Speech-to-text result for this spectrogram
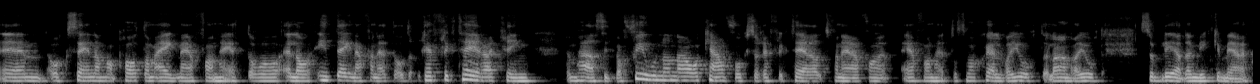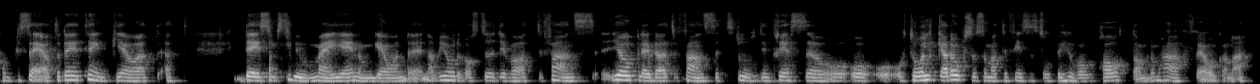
Ehm, och sen när man pratar om egna erfarenheter, eller inte egna erfarenheter, reflektera kring de här situationerna och kanske också reflektera utifrån erfarenheter som man själv har gjort eller andra har gjort, så blir det mycket mer komplicerat. Och det tänker jag att, att det som slog mig genomgående när vi gjorde vår studie var att det fanns, jag upplevde att det fanns ett stort intresse och, och, och tolkade också som att det finns ett stort behov av att prata om de här frågorna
